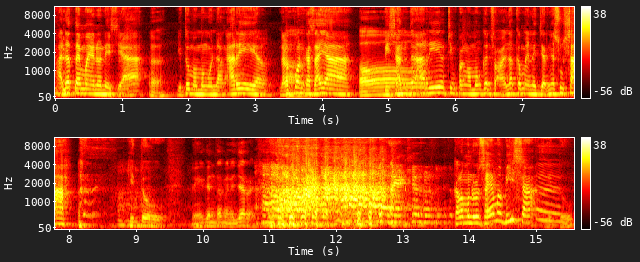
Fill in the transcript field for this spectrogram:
ada tema Indonesia. Heeh. Itu mau mengundang Ariel. Telepon ke saya. Oh. Bisa ente Ariel cing ngomongkan soalnya ke manajernya susah. gitu. Dengan kan manajer. Kalau menurut saya mah bisa gitu.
